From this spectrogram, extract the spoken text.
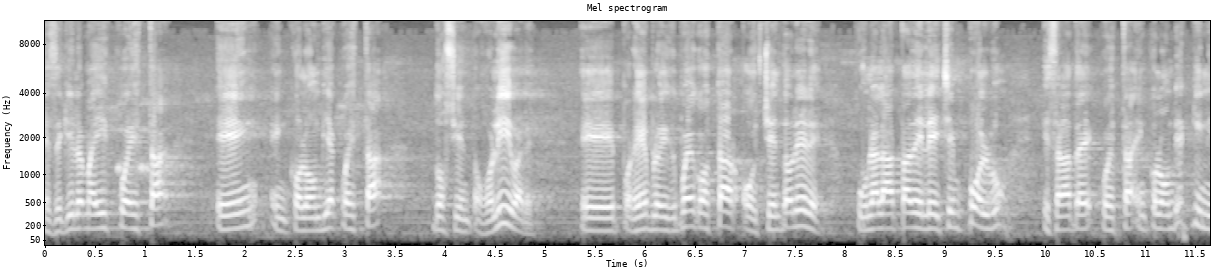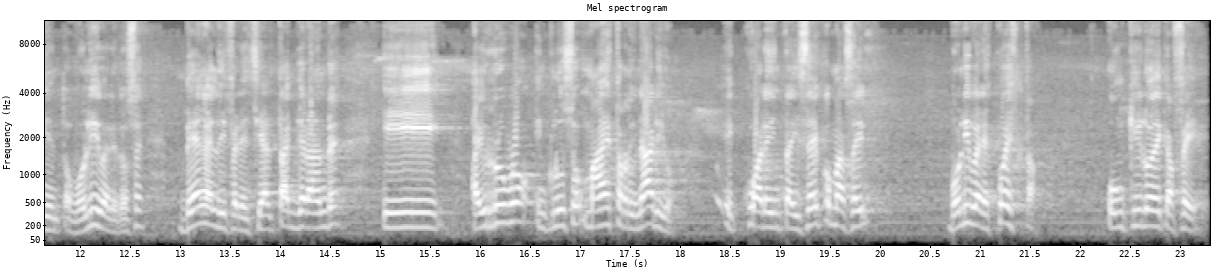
Ese kilo de maíz cuesta, en, Colombia cuesta 200 bolívares. Eh, por ejemplo, que puede costar 80 bolívares una lata de leche en polvo, esa lata cuesta en Colombia 500 bolívares. Entonces, vean el diferencial tan grande y hay rubro incluso más extraordinario. 46,6 eh, bolívares cuesta un kilo de café.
